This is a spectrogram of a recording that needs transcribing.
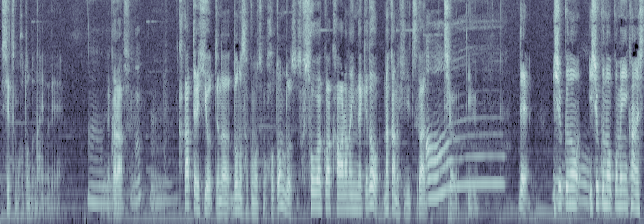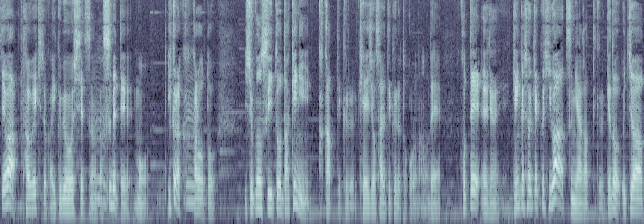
施設もほとんどないのでうんだからかかってる費用っていうのはどの作物もほとんど総額は変わらないんだけど中の比率が違うっていう。で移植の移植のお米に関しては田植え機とか育苗施設なんか全てもういくらかかろうと移植の水筒だけにかかってくる計上されてくるところなので固定え原価償却費は積み上がってくるけどうちは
